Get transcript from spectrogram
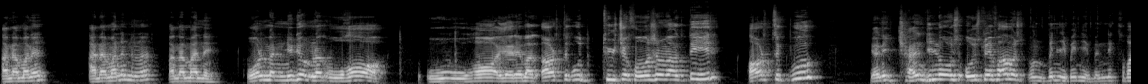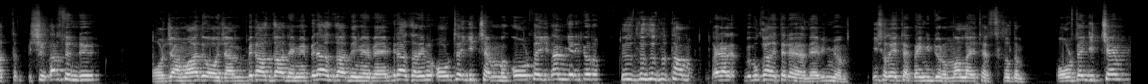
Anamanı. Anamanı ne lan? Anamanı. Oğlum ben ne diyorum lan? Oha Oha yani bak artık bu Türkçe konuşmamak değil. Artık bu yani kendi dilini oluş- oluşturmaya falan. Oğlum beni beni beni kapattım. Işıklar söndü. Hocam hadi hocam biraz daha demir biraz daha demir be biraz daha demir ortaya gideceğim bak ortaya gitmem gerekiyor hızlı hızlı tam herhalde, bu kadar yeter herhalde bilmiyorum İnşallah yeter ben gidiyorum vallahi yeter sıkıldım ortaya gideceğim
